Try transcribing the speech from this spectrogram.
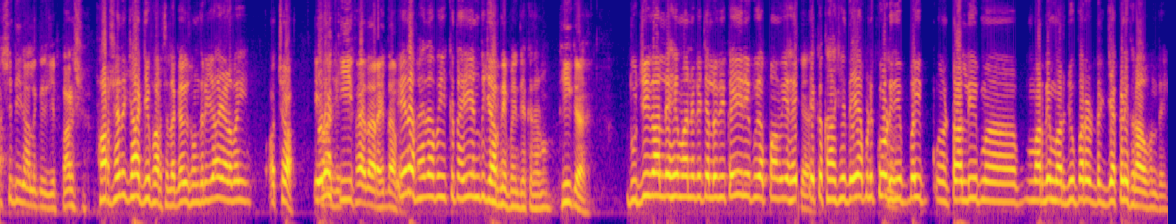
ਫਰਸ਼ ਦੀ ਗੱਲ ਕਰੀਏ। ਫਰਸ਼। ਫਰਸ਼ ਤੇ ਜਹਾਜੀ ਫਰਸ਼ ਲੱਗਾ ਵੀ ਸੁੰਦਰੀ ਜਹਾਜ਼ ਵਾਲਾ ਬਾਈ। ਅੱਛਾ ਇਹਦਾ ਕੀ ਫਾਇਦਾ ਰਹਿੰਦਾ? ਇਹਦਾ ਫਾਇਦਾ ਬਈ ਇੱਕ ਤਾਂ ਇਹ ਇਹਨੂੰ ਜਰ ਨਹੀਂ ਪੈਂਦੀ ਇੱਕ ਤਾਂ ਨੂੰ ਠੀਕ ਹੈ। ਦੂਜੀ ਗੱਲ ਇਹ ਮੰਨ ਕੇ ਚੱਲੋ ਵੀ ਕਈ ਵਾਰੀ ਕੋਈ ਆਪਾਂ ਵੀ ਇਹ ਇੱਕ ਖਾਸੀਅਤ ਇਹ ਆਪਣੀ ਘੋੜੀ ਦੀ ਬਈ ਟਰਾਲੀ ਮਰਨੀ ਮਰ ਜੂ ਪਰ ਜੱਕ ਨਹੀਂ ਖਰਾਬ ਹੁੰਦੇ।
